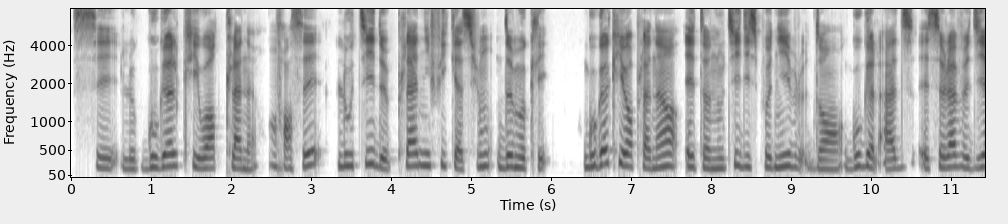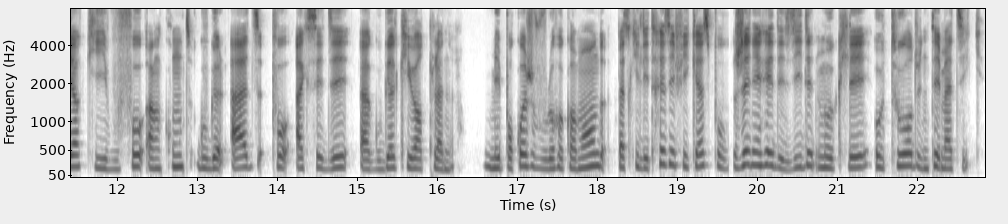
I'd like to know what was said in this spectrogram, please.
C'est le Google Keyword Planner. En français, l'outil de planification de mots-clés. Google Keyword Planner est un outil disponible dans Google Ads et cela veut dire qu'il vous faut un compte Google Ads pour accéder à Google Keyword Planner. Mais pourquoi je vous le recommande? Parce qu'il est très efficace pour générer des idées de mots-clés autour d'une thématique.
